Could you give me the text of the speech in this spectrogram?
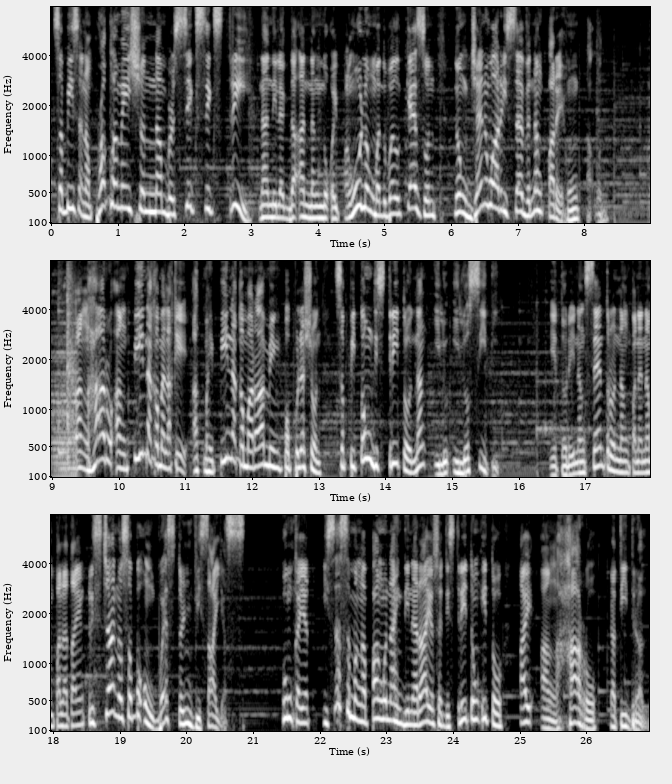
sa bisa ng Proclamation No. 663 na nilagdaan ng nooy Pangulong Manuel Quezon noong January 7 ng parehong taon. Ang Haro ang pinakamalaki at may pinakamaraming populasyon sa pitong distrito ng Iloilo City. Ito rin ang sentro ng pananampalatayang Kristiyano sa buong Western Visayas. Kung kaya't isa sa mga pangunahing dinarayo sa distritong ito ay ang Haro Cathedral.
